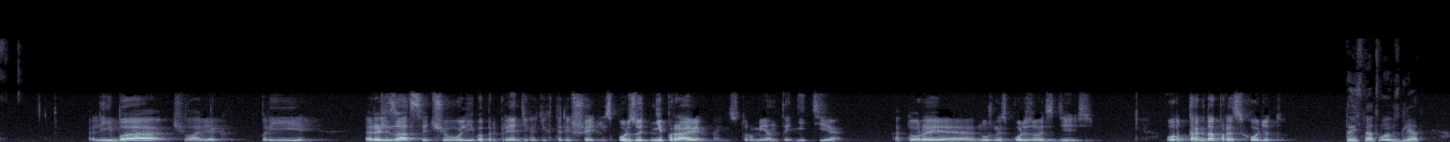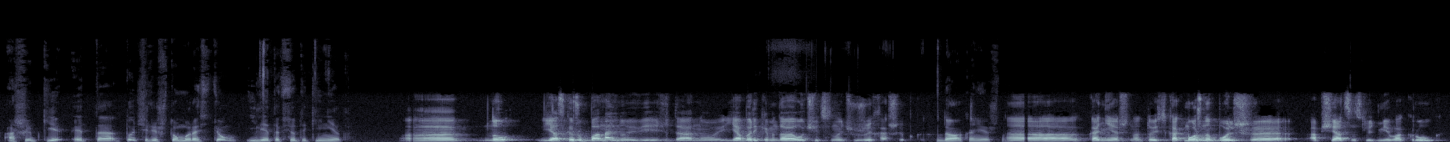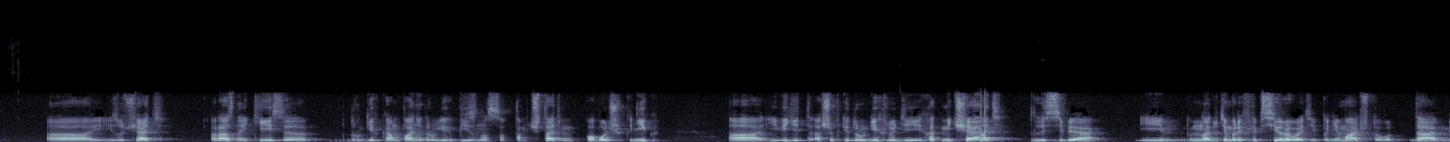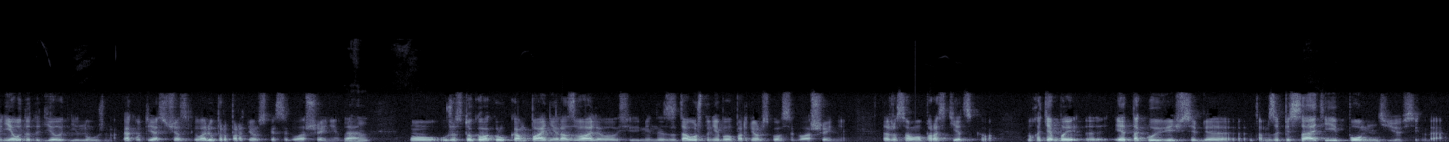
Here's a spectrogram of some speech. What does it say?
Либо человек при реализации чего-либо, при принятии каких-то решений использует неправильные инструменты, не те, которые нужно использовать здесь. Вот тогда происходит... То есть, на твой взгляд, ошибки – это то, через что мы растем, или это все-таки нет? А, ну, я скажу банальную вещь, да, но я бы рекомендовал учиться на чужих ошибках. Да, конечно. А, конечно. То есть как можно больше общаться с людьми вокруг, а, изучать разные кейсы других компаний, других бизнесов, там, читать побольше книг а, и видеть ошибки других людей, их отмечать для себя и ну, на эту тему рефлексировать и понимать, что вот да, мне вот это делать не нужно. Как вот я сейчас говорю про партнерское соглашение, да, uh-huh. Но уже столько вокруг компании разваливалось именно из-за того, что не было партнерского соглашения, даже самого простецкого. Ну хотя бы э, такую вещь себе там записать и помнить ее всегда.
